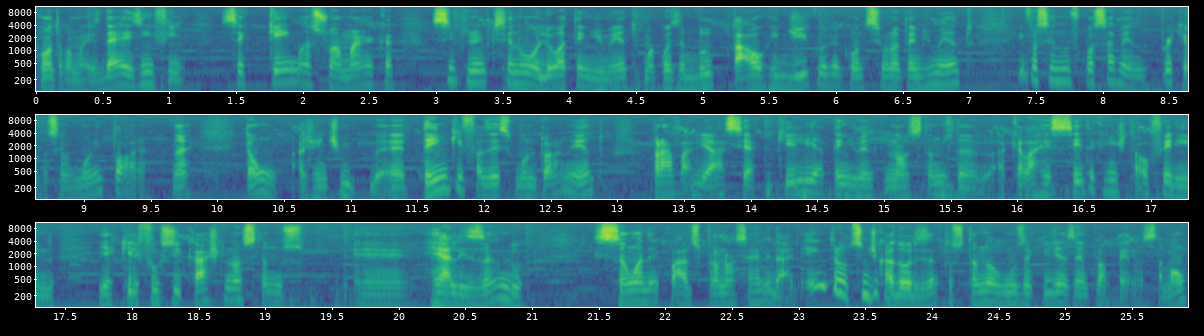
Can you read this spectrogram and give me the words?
conta para mais 10, enfim, você queima a sua marca simplesmente porque você não olhou o atendimento, uma coisa brutal, ridícula que aconteceu no atendimento e você não ficou sabendo, porque você não monitora, né? Então a gente é, tem que fazer esse monitoramento para avaliar se aquele atendimento que nós estamos dando, aquela receita que a gente está oferindo e aquele fluxo de caixa que nós estamos é, realizando são adequados para a nossa realidade. Entre outros indicadores, estou citando alguns aqui de exemplo apenas, tá bom?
